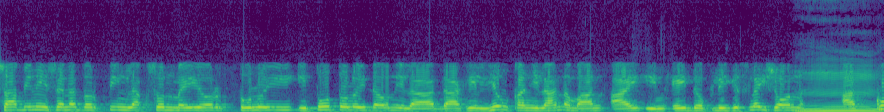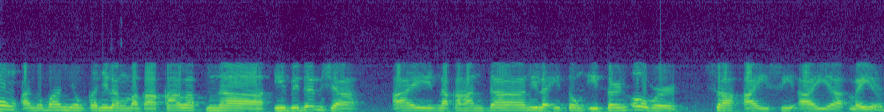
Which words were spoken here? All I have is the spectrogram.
Sabi ni Senador Ping Lacson, Mayor, tuloy itutuloy daw nila dahil yung kanila naman ay in aid of legislation Mm. at kung ano man yung kanilang makakalap na ebidensya ay nakahanda nila itong i-turn over sa ICI, uh, Mayor.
